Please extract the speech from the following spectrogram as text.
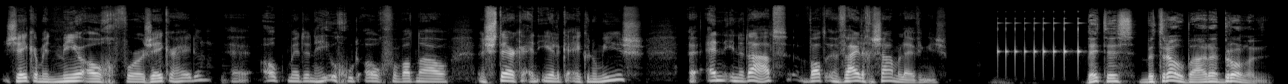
Zeker met meer oog voor zekerheden. Eh, ook met een heel goed oog voor wat nou een sterke en eerlijke economie is. Eh, en inderdaad, wat een veilige samenleving is. Dit is Betrouwbare Bronnen.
